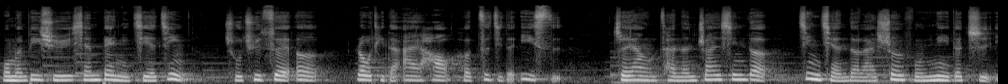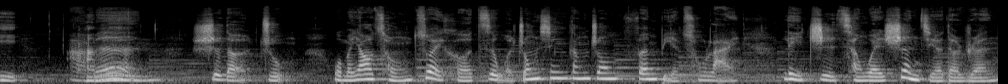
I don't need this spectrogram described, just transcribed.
我们必须先被你洁净。除去罪恶、肉体的爱好和自己的意思，这样才能专心的、尽虔的来顺服你的旨意。阿门。是的，主，我们要从罪和自我中心当中分别出来，立志成为圣洁的人，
